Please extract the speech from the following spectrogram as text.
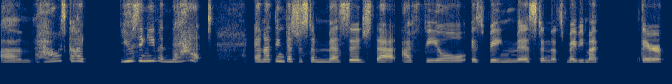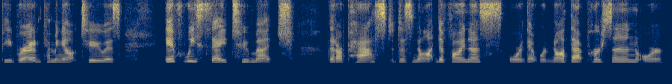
um, how is God using even that? and I think that's just a message that I feel is being missed. And that's maybe my therapy brain coming out too is if we say too much that our past does not define us or that we're not that person or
